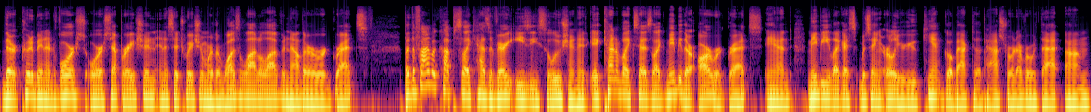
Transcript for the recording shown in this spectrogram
there could have been a divorce or a separation in a situation where there was a lot of love and now there are regrets. But the Five of Cups like has a very easy solution. It, it kind of like says like maybe there are regrets and maybe like I was saying earlier, you can't go back to the past or whatever with that um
